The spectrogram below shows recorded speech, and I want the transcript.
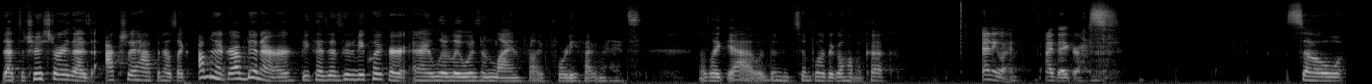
that's a true story that has actually happened. I was like, I'm gonna grab dinner because it's gonna be quicker. And I literally was in line for like 45 minutes. I was like, yeah, it would have been simpler to go home and cook. Anyway, I digress. So,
